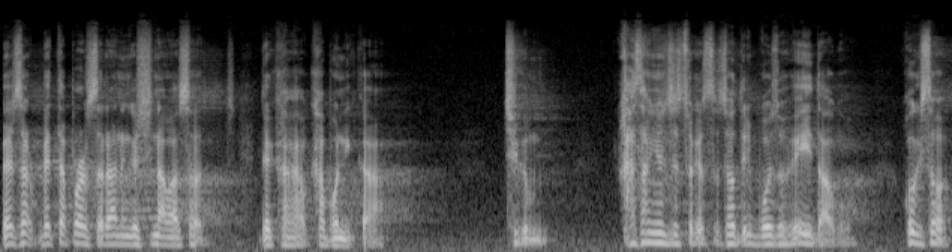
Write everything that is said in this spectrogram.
메타- 메타버스라는 것이 나와서 내가 가, 보니까 지금 가상현실 속에서 저들이 모여서 회의도 하고 거기서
